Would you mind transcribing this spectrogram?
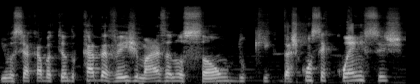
e você acaba tendo cada vez mais a noção do que das consequências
